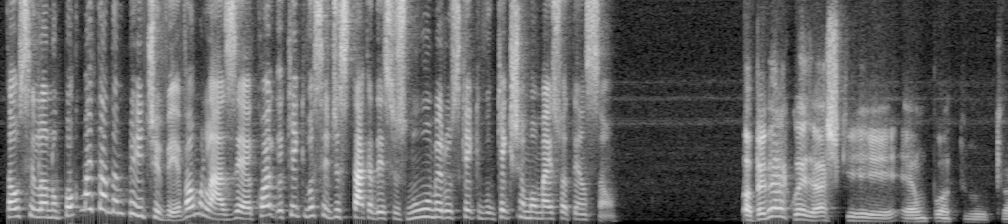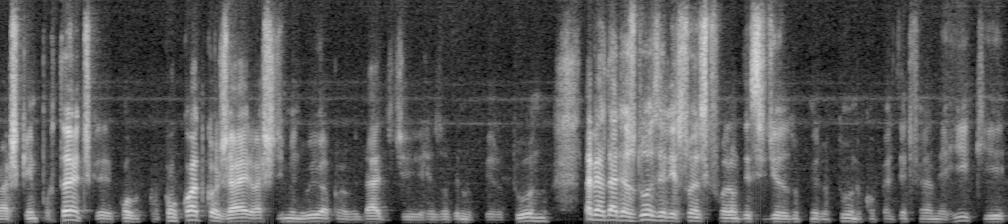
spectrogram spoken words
Está oscilando um pouco, mas está dando para a gente ver. Vamos lá, Zé, o que, que você destaca desses números? O que, que, que, que chamou mais sua atenção? A primeira coisa, eu acho que é um ponto que eu acho que é importante, que concordo com o Jair, eu acho que diminuiu a probabilidade de resolver no primeiro turno. Na verdade, as duas eleições que foram decididas no primeiro turno com o presidente Fernando Henrique,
